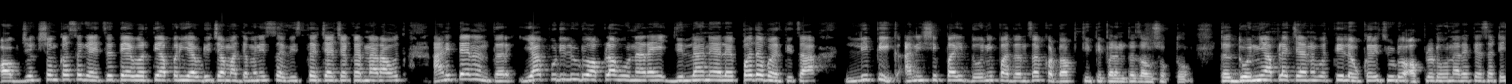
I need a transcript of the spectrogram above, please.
ऑब्जेक्शन कसं घ्यायचं? त्यावरती आपण या व्हिडिओच्या माध्यमाने सविस्तर चर्चा करणार आहोत. आणि त्यानंतर या पुढील व्हिडिओ आपला होणार आहे जिल्हा न्यायालय पदभरतीचा लिपिक आणि शिपाई दोन्ही पदांचा कट ऑफ कितीपर्यंत जाऊ शकतो. तर दोन्ही आपल्या चॅनलवरती लवकरच व्हिडिओ अपलोड होणार आहे. त्यासाठी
